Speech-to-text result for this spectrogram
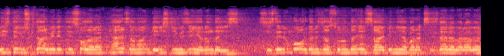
Biz de Üsküdar Belediyesi olarak her zaman gençliğimizin yanındayız. Sizlerin bu organizasyonunda ev sahipliğini yaparak sizlerle beraber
